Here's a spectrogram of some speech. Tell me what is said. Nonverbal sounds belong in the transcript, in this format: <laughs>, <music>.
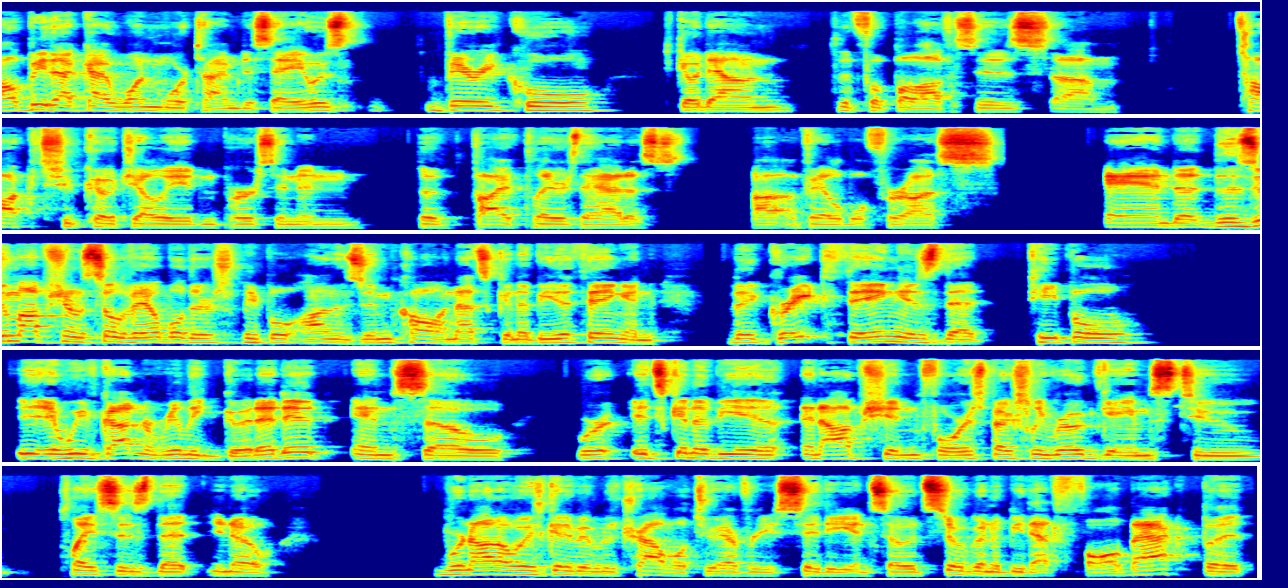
I'll be that guy one more time to say it was very cool to go down to the football offices, um, talk to Coach Elliott in person, and the five players they had us uh, available for us. And uh, the Zoom option was still available. There's people on the Zoom call, and that's going to be the thing. And the great thing is that people, we've gotten really good at it, and so we're it's going to be a, an option for especially road games to places that you know we're not always going to be able to travel to every city, and so it's still going to be that fallback. But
